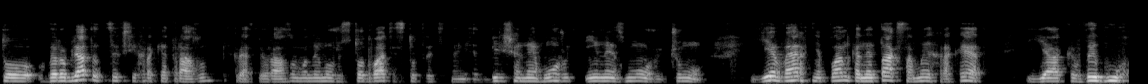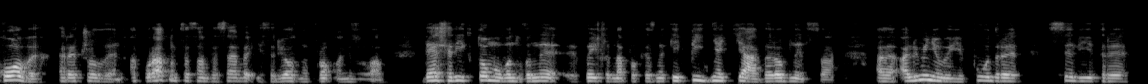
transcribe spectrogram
то виробляти цих всіх ракет разом, підкреслюю, разом вони можуть 120-130 на місяць. Більше не можуть і не зможуть. Чому? Є верхня планка не так самих ракет, як вибухових речовин. Акуратно це сам для себе і серйозно проаналізував. Десь рік тому вони вийшли на показники підняття виробництва е, алюмінієвої пудри, селітри,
